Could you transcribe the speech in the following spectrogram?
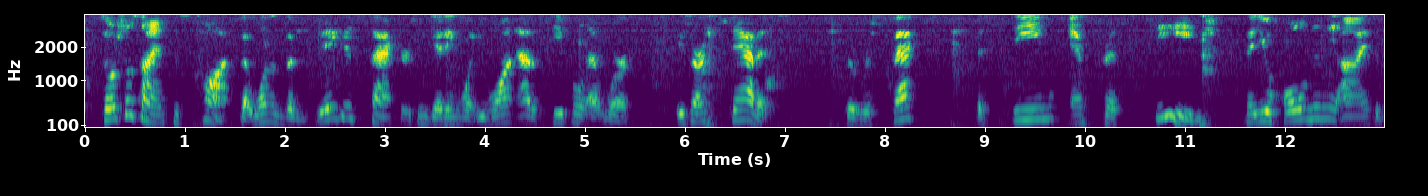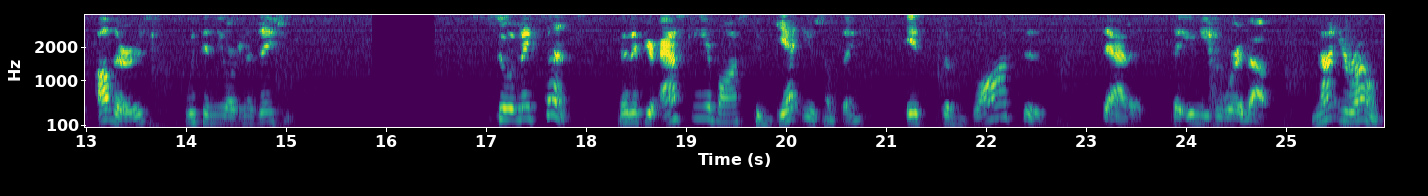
Social science has taught that one of the biggest factors in getting what you want out of people at work is our status, the respect, esteem, and prestige that you hold in the eyes of others within the organization. So it makes sense that if you're asking your boss to get you something, it's the boss's status that you need to worry about, not your own.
